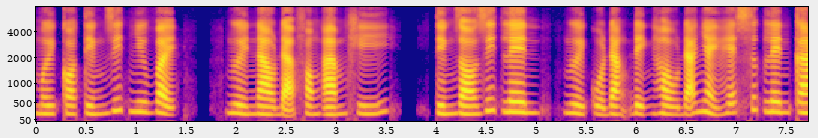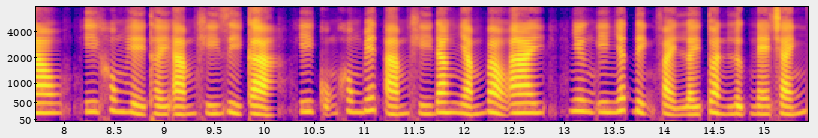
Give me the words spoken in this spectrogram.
mới có tiếng rít như vậy. Người nào đã phóng ám khí? Tiếng gió rít lên, người của Đặng Định Hầu đã nhảy hết sức lên cao. Y không hề thấy ám khí gì cả. Y cũng không biết ám khí đang nhắm vào ai. Nhưng Y nhất định phải lấy toàn lực né tránh.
